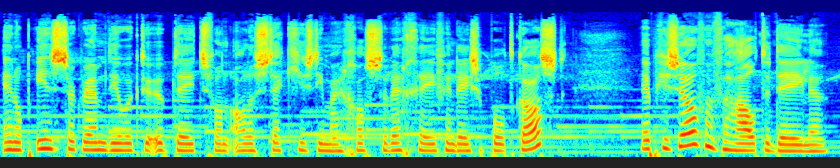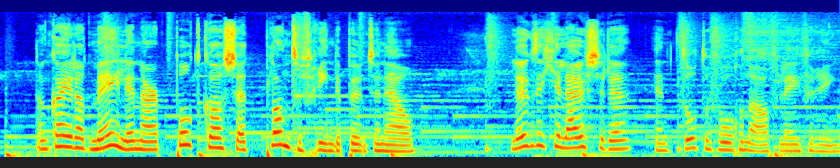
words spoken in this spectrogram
En op Instagram deel ik de updates van alle stekjes die mijn gasten weggeven in deze podcast. Heb je zelf een verhaal te delen? Dan kan je dat mailen naar podcast.plantenvrienden.nl. Leuk dat je luisterde en tot de volgende aflevering.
